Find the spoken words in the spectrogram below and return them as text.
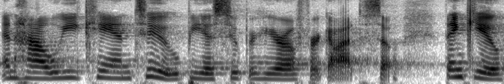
and how we can too be a superhero for God. So thank you.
